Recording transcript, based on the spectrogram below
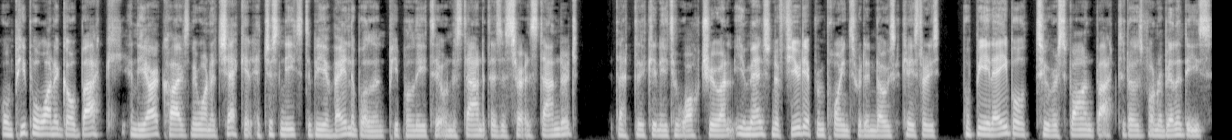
when people want to go back in the archives and they want to check it, it just needs to be available and people need to understand that there's a certain standard that can need to walk through. And you mentioned a few different points within those case studies, but being able to respond back to those vulnerabilities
